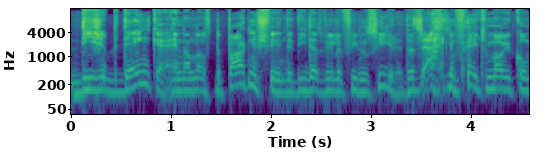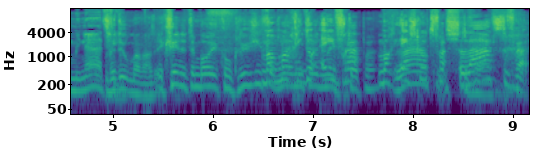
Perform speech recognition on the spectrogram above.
die ze bedenken en dan als de partners vinden die dat willen financieren. Dat is eigenlijk een beetje een mooie combinatie. We doen maar wat. Ik vind het een mooie conclusie. Maar mag ik nog één vraag? stoppen. Mag ik één slotvraag? Laatste vraag. Laatste vraag.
